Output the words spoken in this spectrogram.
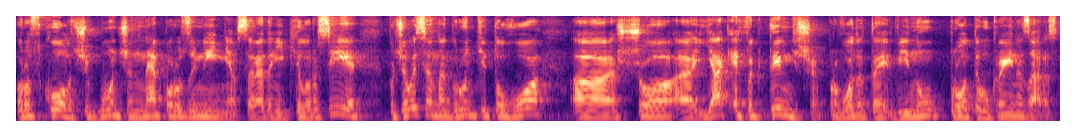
розкол чи бунт чи непорозуміння всередині кіл Росії почалися на ґрунті того, що е, як ефективніше проводити війну проти України зараз.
